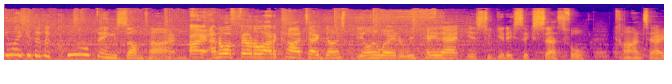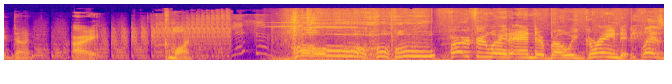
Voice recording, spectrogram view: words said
You like to do the cool things sometimes. All right, I know I failed a lot of contact dunks, but the only way to repay that is to get a successful contact dunk. All right, come on. Oh, perfect way to end it, bro. We greened it. Let's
